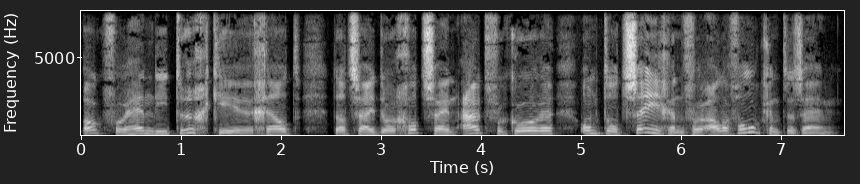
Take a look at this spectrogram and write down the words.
Ook voor hen die terugkeren geldt dat zij door God zijn uitverkoren om tot zegen voor alle volken te zijn.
